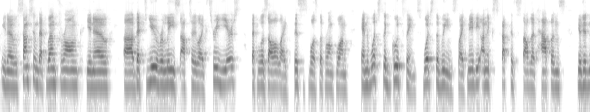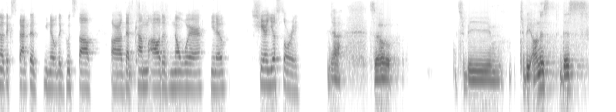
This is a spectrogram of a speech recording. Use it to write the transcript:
you know something that went wrong? You know uh, that you released after like three years that was all like this was the wrong one and what's the good things what's the wins like maybe unexpected stuff that happens you did not expect it you know the good stuff uh, that come out of nowhere you know share your story. Yeah. So to be to be honest this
